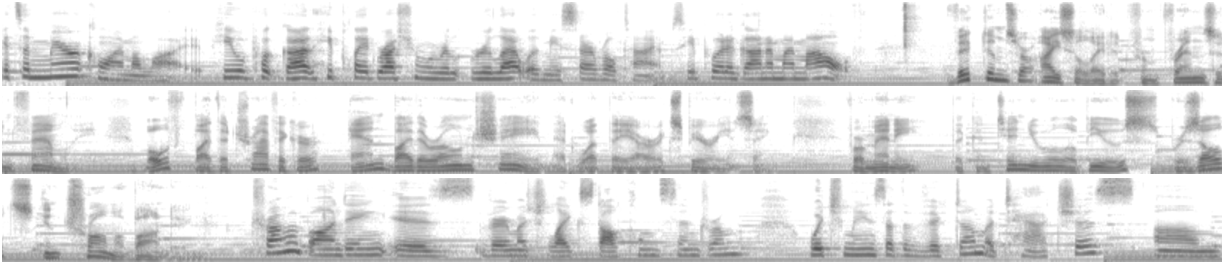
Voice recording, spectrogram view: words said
It's a miracle I'm alive. He would put gun, he played Russian roulette with me several times. He put a gun in my mouth. Victims are isolated from friends and family, both by the trafficker and by their own shame at what they are experiencing. For many, the continual abuse results in trauma bonding. Trauma bonding is very much like Stockholm Syndrome, which means that the victim attaches um,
